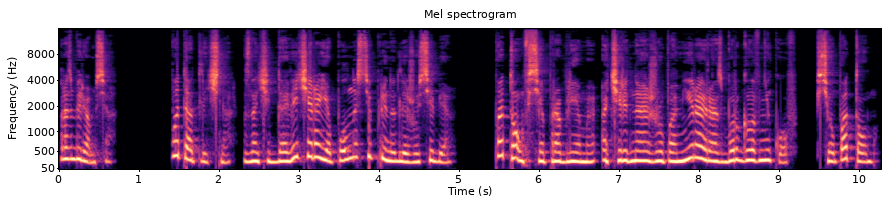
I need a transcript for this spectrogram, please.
Разберемся. Вот и отлично. Значит, до вечера я полностью принадлежу себе. Потом все проблемы. Очередная жопа мира и разбор головников. Все потом.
